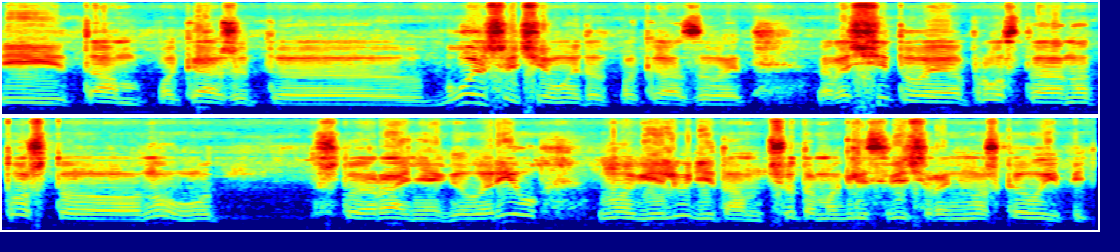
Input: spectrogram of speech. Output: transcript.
и там покажет больше, чем этот показывает, рассчитывая просто на то, что, ну, вот, что я ранее говорил, многие люди там что-то могли с вечера немножко выпить.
